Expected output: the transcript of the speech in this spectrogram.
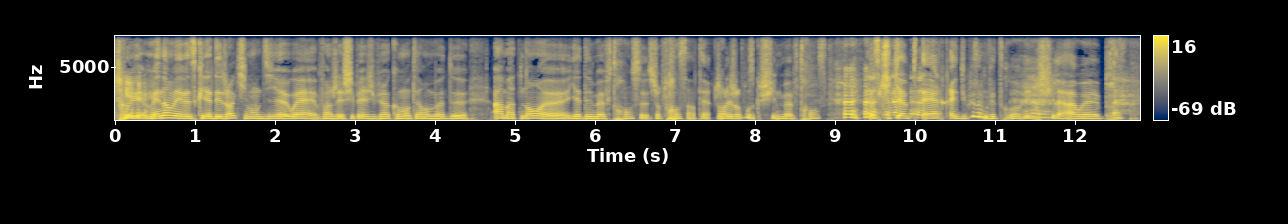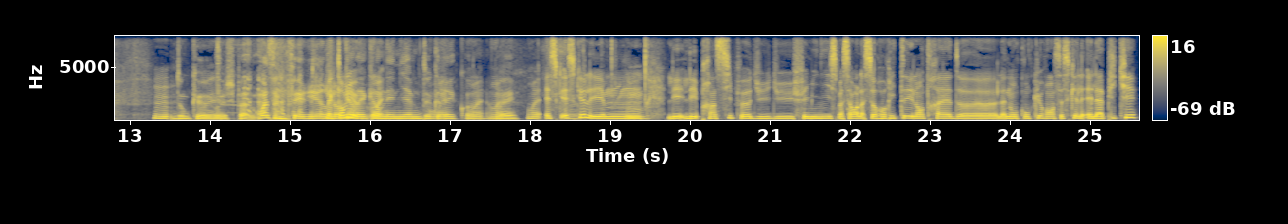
Je trouve- Mais non, mais parce qu'il y a des gens qui m'ont dit, euh, ouais, enfin, je sais pas, j'ai vu un commentaire en mode, ah, maintenant, il y a des meufs trans sur France Inter. Genre, les gens pensent que je suis une meuf trans parce qu'ils captent R. Et du coup, ça me fait trop rire. Je suis là, ah ouais. pff. Hmm. Donc, euh, Ouais. ouais, je sais pas. Moi, ça me fait rire. Mais je le tant regarde mieux, avec un énième degré, Ouais, quoi. ouais, ouais. Ouais. Ouais. Est-ce que, est-ce que les, hum, Mm. les, les principes du, du féminisme, à savoir la sororité, l'entraide, euh, la non-concurrence, est-ce qu'elle elle est appliquée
